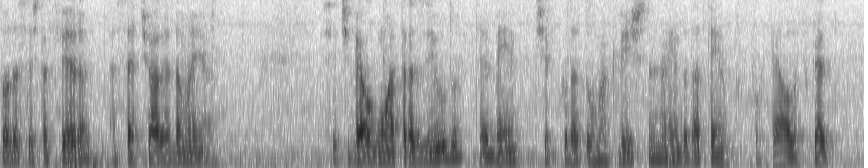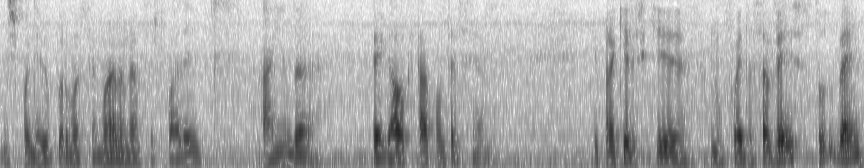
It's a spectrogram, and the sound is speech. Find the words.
toda sexta-feira às 7 horas da manhã. Se tiver algum atrasildo, que é bem típico da turma Krishna, ainda dá tempo, porque a aula fica disponível por uma semana, né? Vocês podem ainda pegar o que está acontecendo. E para aqueles que não foi dessa vez, tudo bem,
